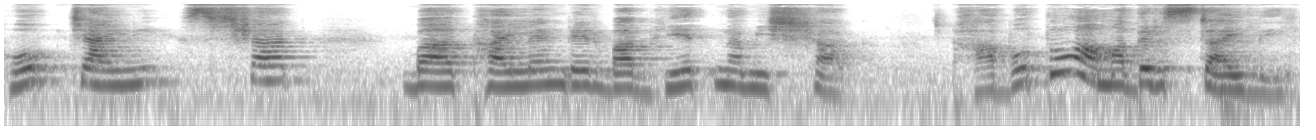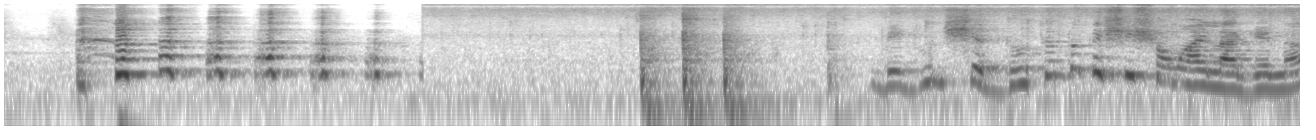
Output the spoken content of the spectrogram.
হোক চাইনিজ শাক বা থাইল্যান্ডের বা ভিয়েতনামিজ শাক, খাব তো আমাদের স্টাইলেই। বেগুন সেদ্ধ হতে তো বেশি সময় লাগে না।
